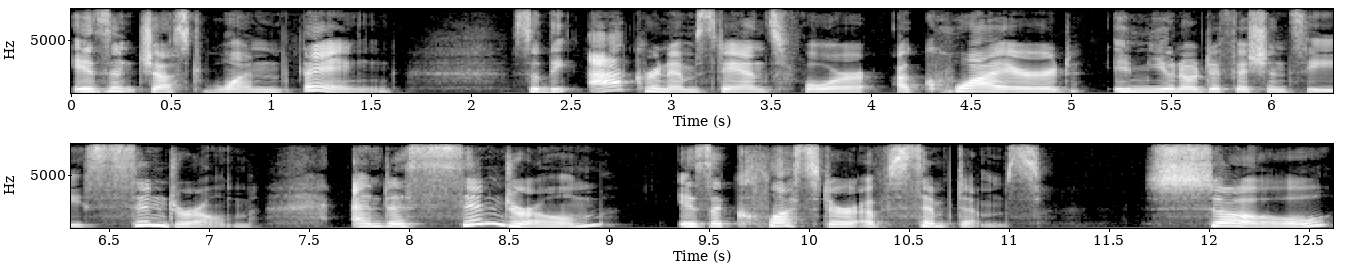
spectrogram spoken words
isn't just one thing. So the acronym stands for Acquired Immunodeficiency Syndrome. And a syndrome is a cluster of symptoms. So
